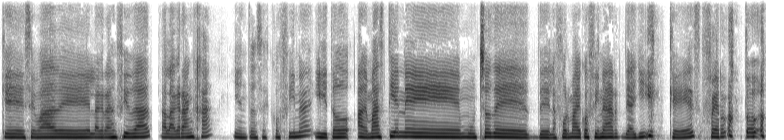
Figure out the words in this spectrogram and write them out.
que se va de la gran ciudad a la granja y entonces cocina y todo. Además tiene mucho de, de la forma de cocinar de allí, que es cerdo todo.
